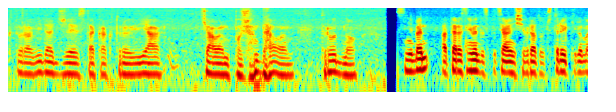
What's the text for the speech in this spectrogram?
która widać, że jest taka, której ja chciałem, pożądałem. Trudno. Będę, a teraz nie będę specjalnie się wracał 4 km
